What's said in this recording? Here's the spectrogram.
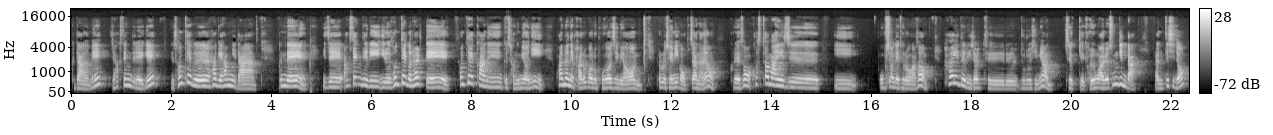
그 다음에 이제 학생들에게 선택을 하게 합니다. 근데 이제 학생들이 이런 선택을 할 때 선택하는 그 장면이 화면에 바로바로 보여지면 별로 재미가 없잖아요. 그래서 커스터마이즈 이 옵션에 들어가서 하이드 리절트를 누르시면 즉 결과를 숨긴다 라는 뜻이죠.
